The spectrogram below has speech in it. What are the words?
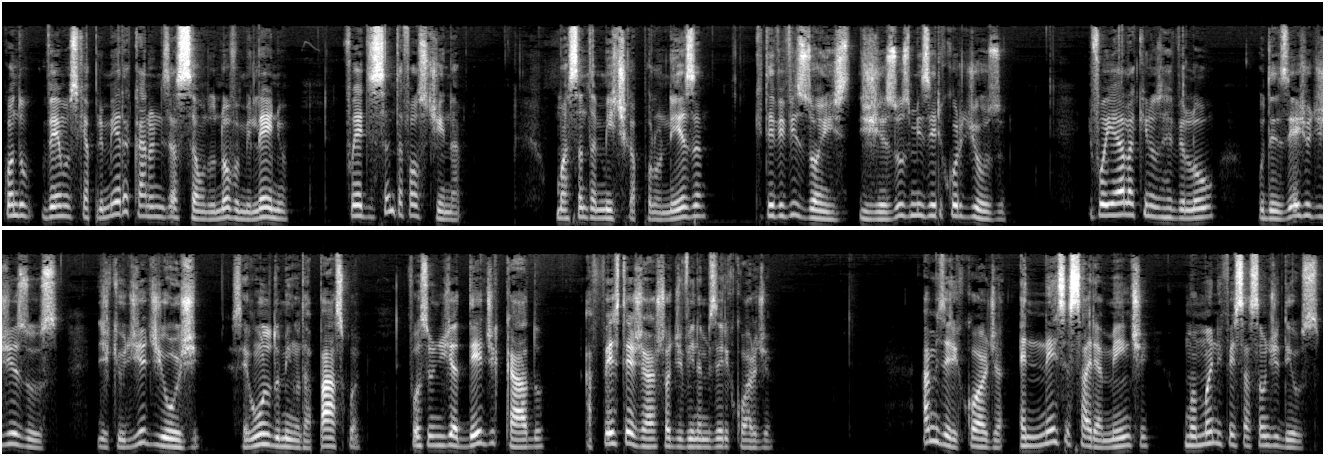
quando vemos que a primeira canonização do novo milênio foi a de Santa Faustina, uma santa mística polonesa que teve visões de Jesus misericordioso. E foi ela que nos revelou o desejo de Jesus de que o dia de hoje, segundo domingo da Páscoa, fosse um dia dedicado a festejar sua divina misericórdia. A misericórdia é necessariamente uma manifestação de Deus.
